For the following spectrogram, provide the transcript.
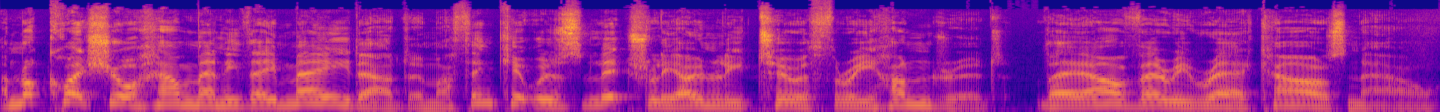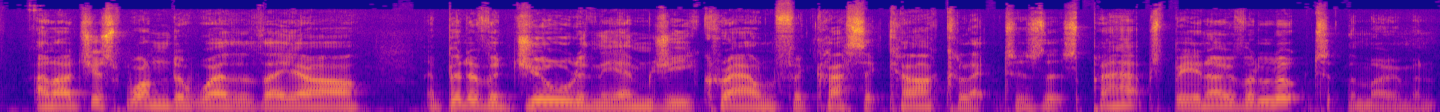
I'm not quite sure how many they made, Adam. I think it was literally only two or three hundred. They are very rare cars now, and I just wonder whether they are a bit of a jewel in the MG crown for classic car collectors that's perhaps being overlooked at the moment.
